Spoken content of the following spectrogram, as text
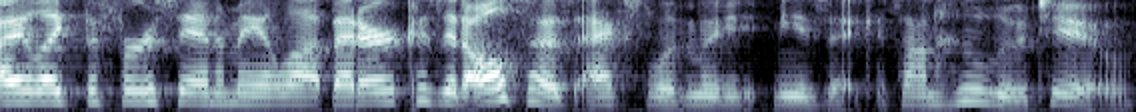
I like the first anime a lot better because it also has excellent mu- music. It's on Hulu too,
